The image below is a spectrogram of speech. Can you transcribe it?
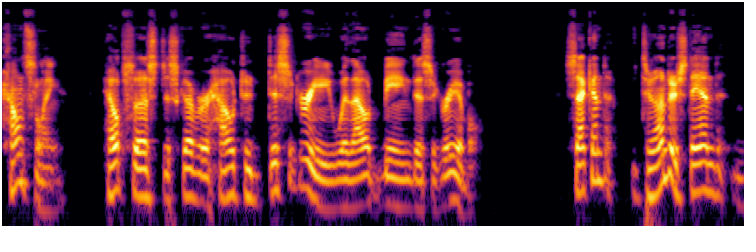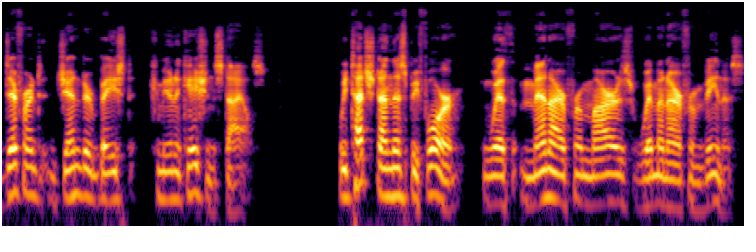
Counseling helps us discover how to disagree without being disagreeable. Second, to understand different gender based communication styles. We touched on this before with men are from Mars, women are from Venus.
